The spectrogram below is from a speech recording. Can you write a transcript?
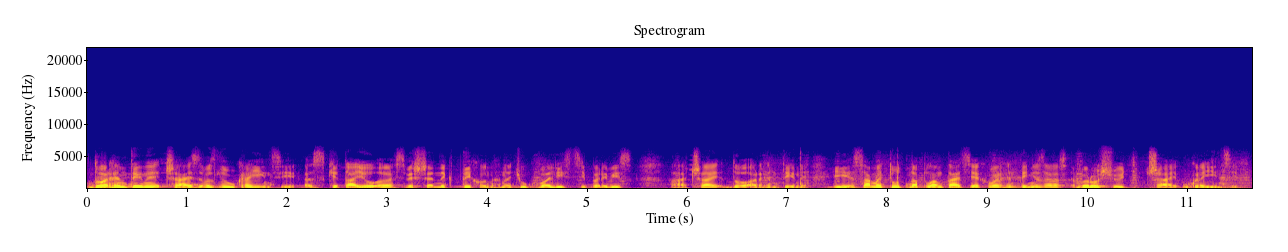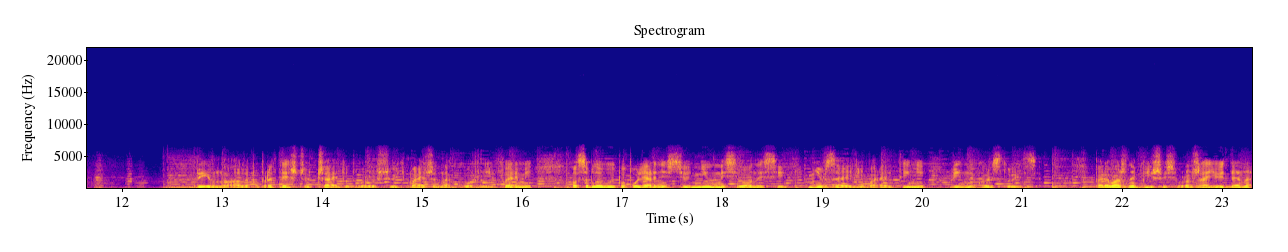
до Аргентини чай завезли українці. З Китаю е, священник Тихон Гнатюк в Алісці перевіз чай до Аргентини. І саме тут, на плантаціях в Аргентині, зараз вирощують чай українці. Дивно, але попри те, що чай тут вирощують майже на кожній фермі, особливою популярністю ні в Місіонесі, ні взагалі в Аргентині він не користується. Переважна більшість врожаю йде на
